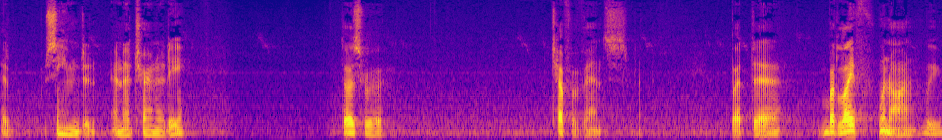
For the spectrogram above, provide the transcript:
it seemed an eternity. Those were tough events. But, uh, but life went on. We,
